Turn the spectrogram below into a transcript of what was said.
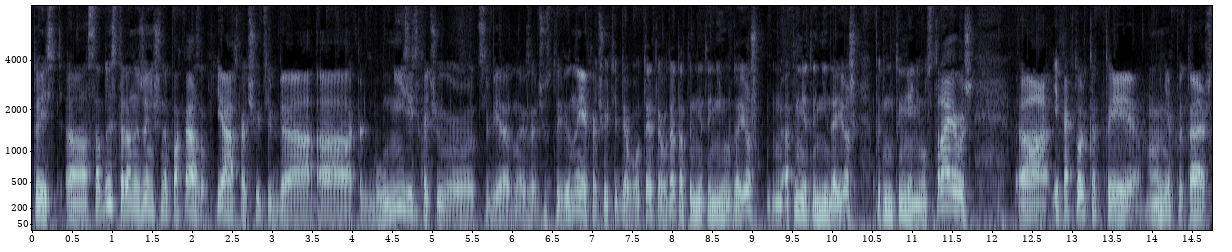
То есть, а, с одной стороны, женщина показывает, я хочу тебя а, как бы унизить, хочу тебе навязать чувство вины, я хочу тебе вот это, вот это, а ты мне это не удаешь, а ты мне это не даешь, поэтому ты меня не устраиваешь. А, и как только ты мне пытаешься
